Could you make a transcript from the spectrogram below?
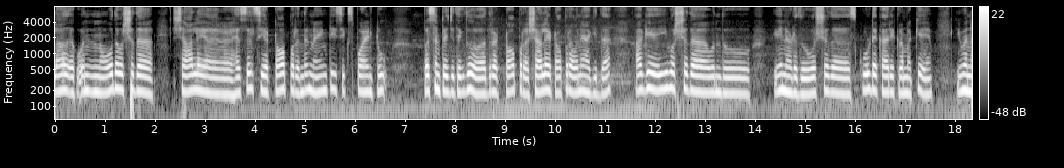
ಲಾ, ಒನ್, ಹೋದ ವರ್ಷದ ಶಾಲೆಯ ಎಸ್ ಎಲ್ ಸಿಯ ಟಾಪರ್ ಅಂದರೆ ninety six point two percentage ತೆಗೆದು ಅದರ ಟಾಪರ್, ಶಾಲೆಯ ಟಾಪರ್ ಅವನೇ ಆಗಿದ್ದ. ಹಾಗೆ ಈ ವರ್ಷದ ಒಂದು, ಏನು ಹೇಳೋದು, ವರ್ಷದ ಸ್ಕೂಲ್ ಡೇ ಕಾರ್ಯಕ್ರಮಕ್ಕೆ ಇವನ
